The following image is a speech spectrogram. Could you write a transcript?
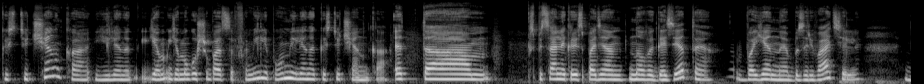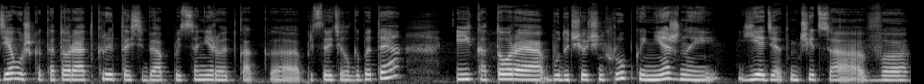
Костюченко, Елена, я, я могу ошибаться в фамилии, по-моему, Елена Костюченко. Это специальный корреспондент «Новой газеты», военный обозреватель, девушка, которая открыто себя позиционирует как э, представитель ЛГБТ, и которая, будучи очень хрупкой, нежной, едет, мчится в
